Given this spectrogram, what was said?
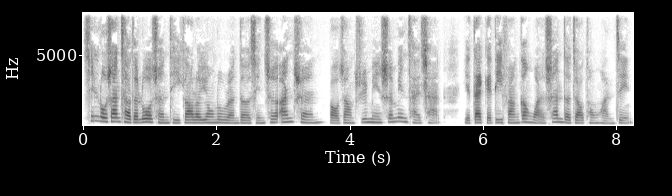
新庐山桥的落成，提高了用路人的行车安全，保障居民生命财产，也带给地方更完善的交通环境。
